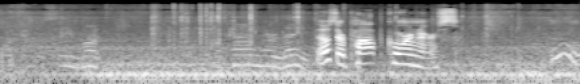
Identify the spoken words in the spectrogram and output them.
Looking to see what what kind are they? Those are popcorners. Ooh,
